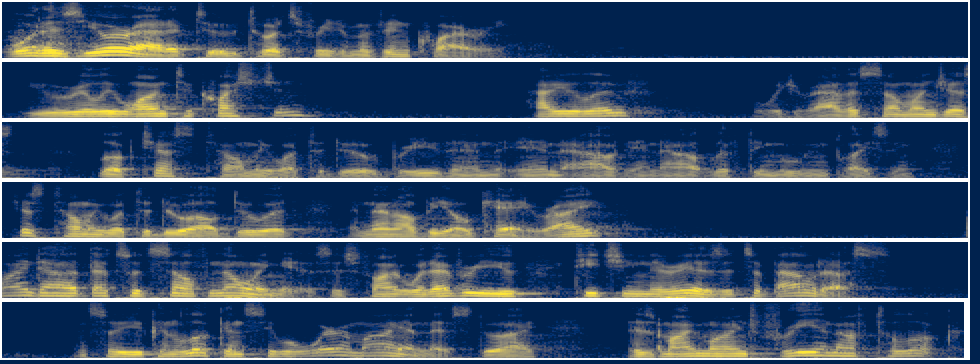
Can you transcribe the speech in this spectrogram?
What is your attitude towards freedom of inquiry? Do you really want to question how you live? Or would you rather someone just, look, just tell me what to do. Breathe in, in, out, in, out, lifting, moving, placing. Just tell me what to do, I'll do it, and then I'll be okay, right? Find out that's what self-knowing is. Is find whatever you teaching there is, it's about us. And so you can look and see, well, where am I in this? Do I is my mind free enough to look?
